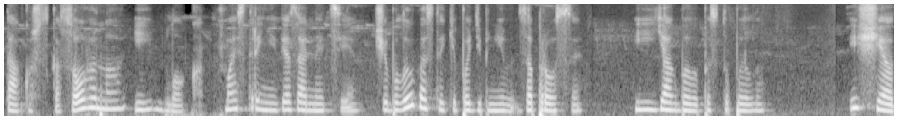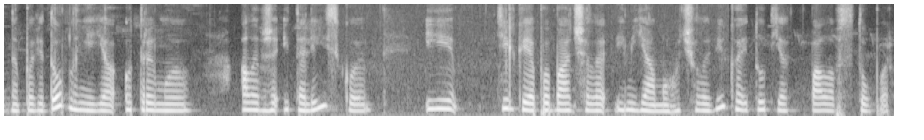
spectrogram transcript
Також скасовано і блок. Майстрині в'язальниці, чи були у вас такі подібні запроси? І як би ви поступили? І ще одне повідомлення я отримую, але вже італійською. І тільки я побачила ім'я мого чоловіка, і тут я впала в ступор.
